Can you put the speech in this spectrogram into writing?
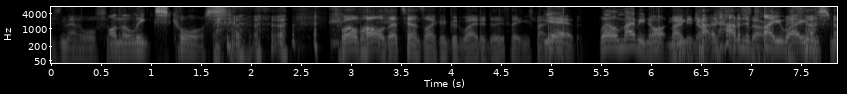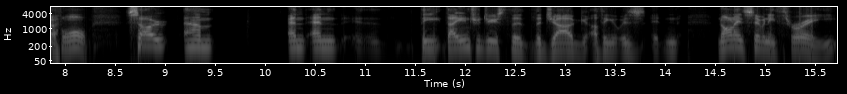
Isn't that awesome? on the links course. 12 holes, that sounds like a good way to do things, maybe. Yeah, well, maybe not. Maybe you not, can't- harder to sorry. play your way into some form. So, um, and and uh, the they introduced the the jug. I think it was in 1973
